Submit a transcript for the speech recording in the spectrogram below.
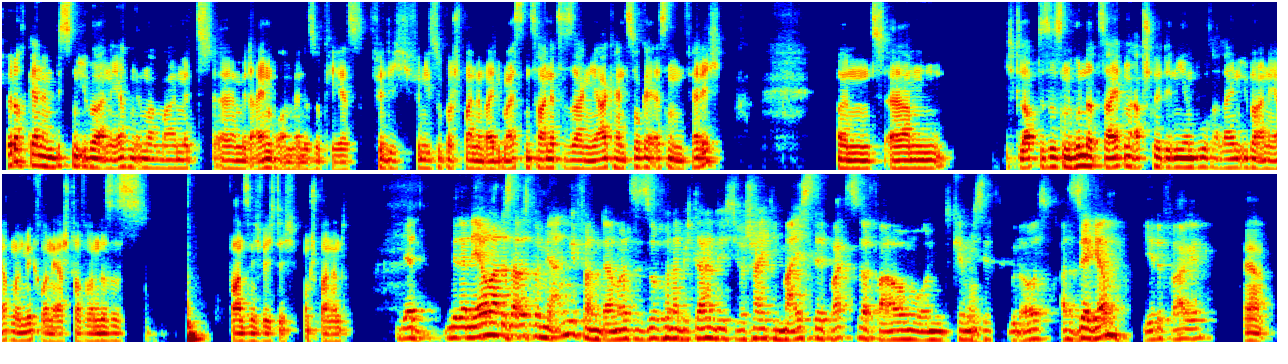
ich würde auch gerne ein bisschen über Ernährung immer mal mit, äh, mit einbauen, wenn das okay ist. Finde ich, finde ich super spannend, weil die meisten Zahnärzte sagen, ja, kein Zucker essen und fertig. Und ähm, ich glaube, das ist ein 100-Seiten-Abschnitt in Ihrem Buch allein über Ernährung und Mikronährstoffe und das ist wahnsinnig wichtig und spannend. Ja, mit Ernährung hat das alles bei mir angefangen damals. Insofern habe ich da natürlich wahrscheinlich die meiste Praxiserfahrung und kenne mich sehr, sehr gut aus. Also sehr gern, jede Frage. Ja,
